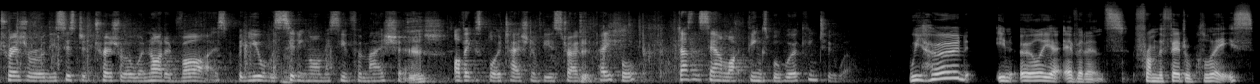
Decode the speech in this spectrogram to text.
treasurer or the assistant treasurer were not advised, but you were sitting on this information yes. of exploitation of the Australian yeah. people, doesn't sound like things were working too well. We heard in earlier evidence from the federal police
